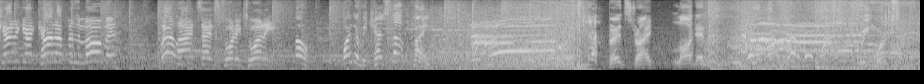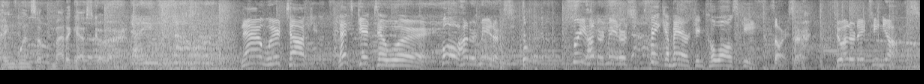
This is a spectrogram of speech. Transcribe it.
kind of got caught up in the moment. Well, hindsight's 2020. Oh, why don't we catch that plane? Oh! Bird strike. Log it. DreamWorks Penguins of Madagascar. Now we're talking. Let's get to work. 400 meters. 300 meters. Speak American, Kowalski. Sorry, sir. 218 yards.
